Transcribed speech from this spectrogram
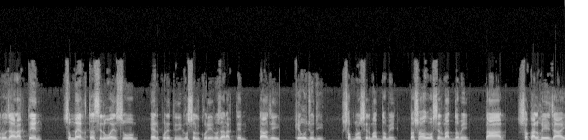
রোজা রাখতেন। সুম্মায়াগতা ছিল ওয়াসুম এরপরে তিনি গোসল করে রোজা রাখতেন। তাহলেই কেউ যদি স্বপ্নসের মাধ্যমে বা সহবাসের মাধ্যমে তার সকাল হয়ে যায়,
